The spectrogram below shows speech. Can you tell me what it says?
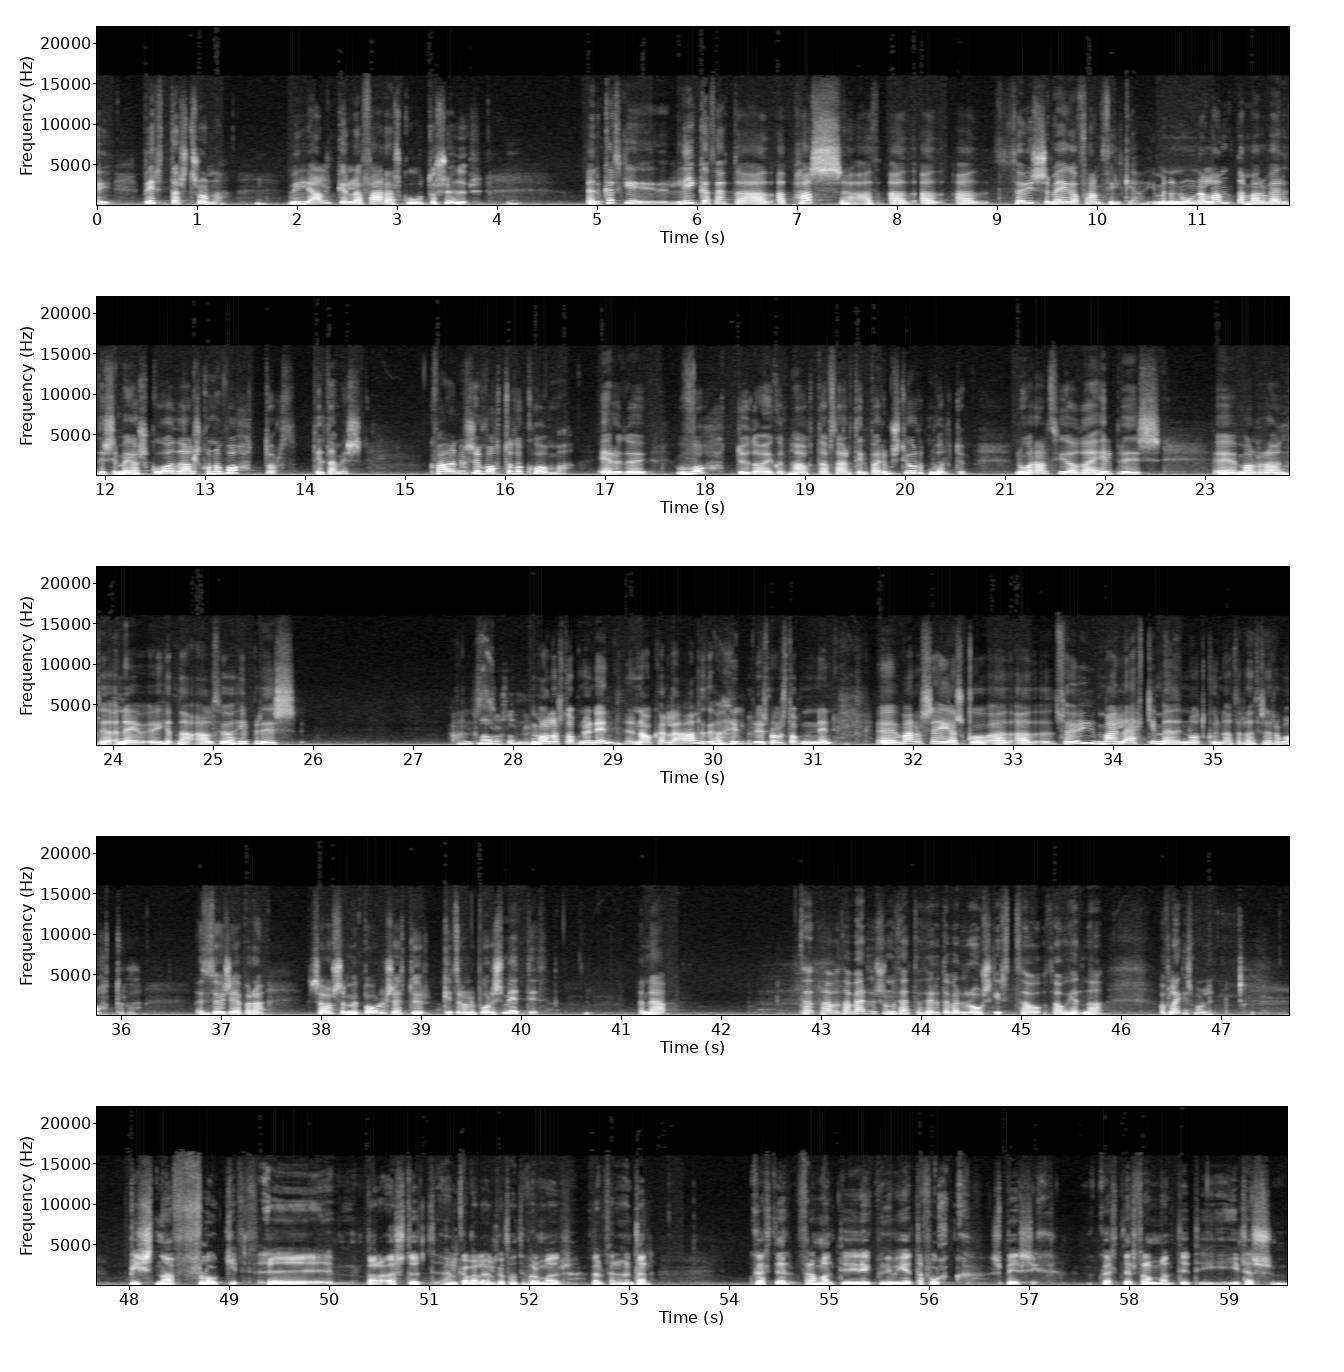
byrtast svona? Mm. vilja algjörlega fara sko út og söður mm. en kannski líka þetta að, að passa að, að, að þau sem eiga framfylgja. Ég menna núna landamarverðir sem eiga að skoða alls konar vottorð til dæmis. Hvaðan er þessi vottorð að koma? Eru þau vottuð á einhvern hátt af þar til bærum stjórnvöldum nú var allþjóða heilbriðis uh, málaráðandi, nei, hérna allþjóða heilbriðis Málastofnunin Málastofnunin, nákvæmlega heilbriðismálastofnunin uh, var að segja sko að, að þau mæla ekki með nótkunn að það er þessara votturða þau segja bara, sá sem er bólusettur getur alveg bórið smitið. Þannig að það, það, það verður svona þetta, þegar þetta verður óskýrt þá, þá hérna á flækjasmálinn Bísna flókið e, bara östuð, Helga Vala, Helga Tótti farmaður velferðarhundar hvert er framaldið í vikunni? Við þetta fólk spyr sig. Hvert er framaldið í, í þessum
